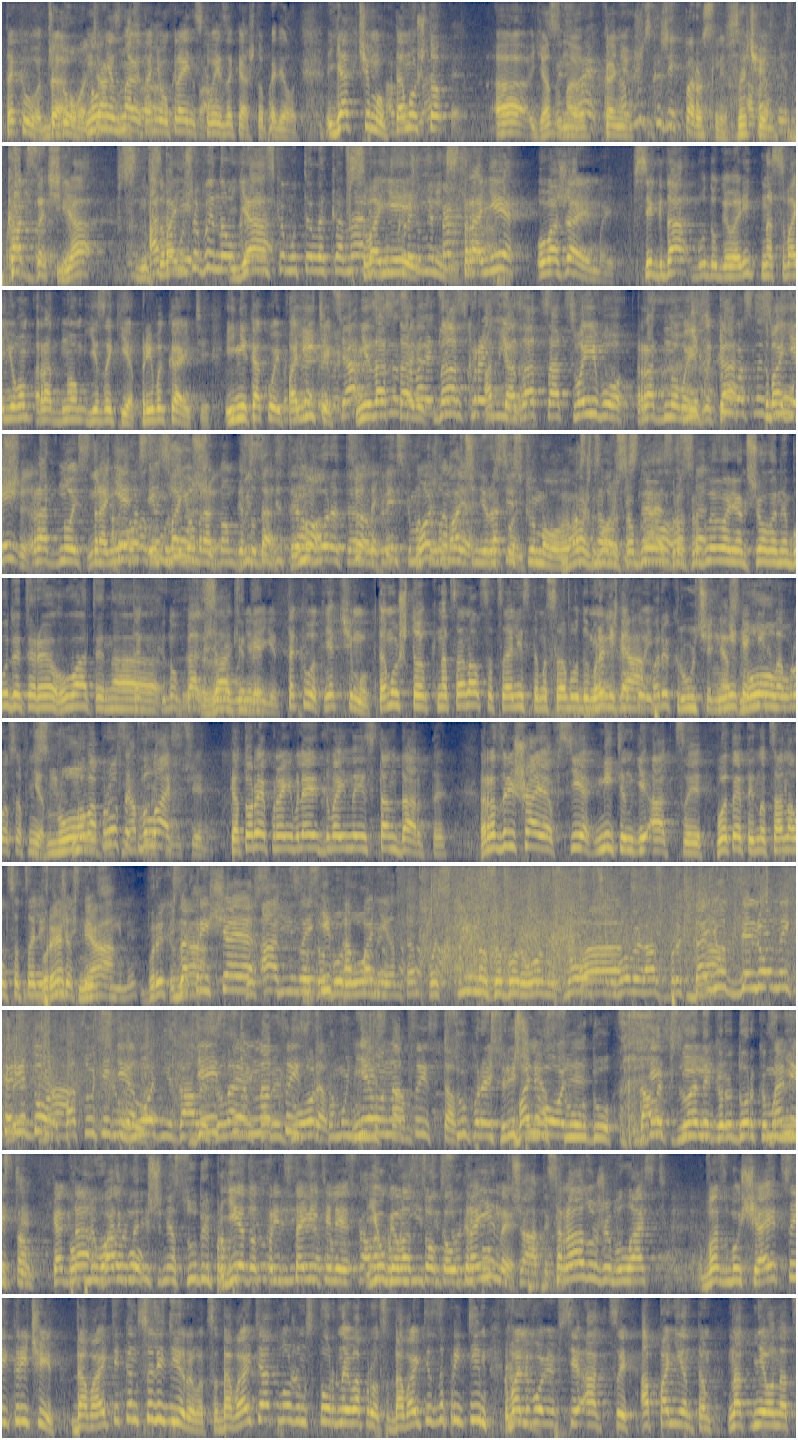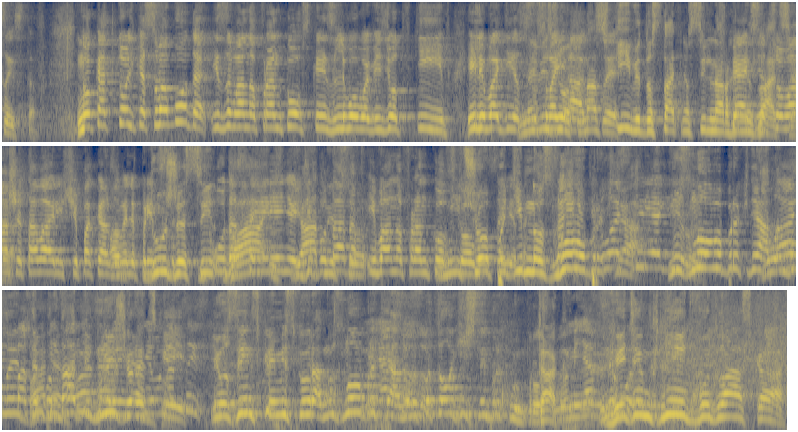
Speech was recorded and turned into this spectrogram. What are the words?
Так вот, да. Чудово, Ну, не дякую знают за- они украинского языка, что поделать. Я к чему? К тому, что... э, я знаю, Знаете, А конечно. ну скажіть пару слів. Зачем? Как зачем? Я в, а своей- что вы на я телеканале в своей в Україні. стране, уважаемый, всегда буду говорить на своем родном языке. Привыкайте. И никакой политик это- не это заставит называется нас Украина. отказаться от своего родного Никто языка вас не в своей змушує. родной стране вас и не в своем змушує. родном Ви государстве. сидите, говорите на всё-таки, українському можно мне телебаченні закончить? російською мовою. Вас Можна, це особливо, стісняє. особливо, якщо ви не будете реагувати на Так, ну как же я могу не закиди. реагировать? Так вот, я к чему? К тому, что к национал-социалистам и свободу у меня Брехня, никакой, перекручення, никаких знову, вопросов нет. знову Но вопросы брехня, к власти, которая проявляет двойные стандарты. Разрешая все митинги, акции вот этой национал-социалистической Брехня, силе, брехня, запрещая постійно акции их заборони, оппонентам, Постійно заборони, знову в черговий раз брехня. дают зеленый коридор, Брехня. по сути дела, Сьогодні дали действиям зелений коридор нацистов, комуністам, неонацистов, супереч во рішення Львове, суду, дали здесь в зелений Киеве. коридор комуністам, Заметьте, когда поплювали во на Львов рішення суду і пропустили, едут міліція представители пропускала комуністів Юго-Востока сьогодні Украины, по Хрещатику. сразу же власть возмущается и кричит, давайте консолидироваться, давайте отложим спорные вопросы, давайте запретим во Львове все акции оппонентам над неонацистов. Но как только свобода из Ивано-Франковска, из Львова везет в Киев или в Одессу Не свои везет. У нас в акции, Києві достатньо сильна в пятницу організація. ваши товарищи показывали А, пред- дуже сильно. удостоверение Да, і в п'ятницю депутатов Ивано-Франковского Нічого облсовета. подібного, знову Заметьте, власть брехня. не Ну реагирует. знову брехня. Там Власть, були по суті, депутати зареєстрована Вишгородської неонацистами. і Озинської міської ради. Ну знову брехня. Ну ви все патологічний брехун Просто. Так, меня відімкніть, будь ласка.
